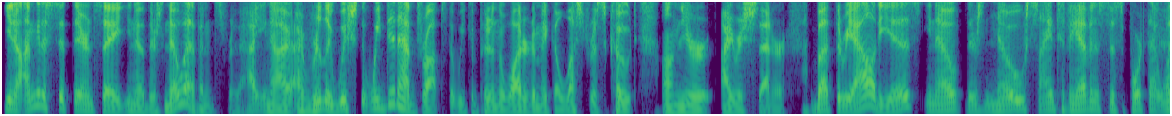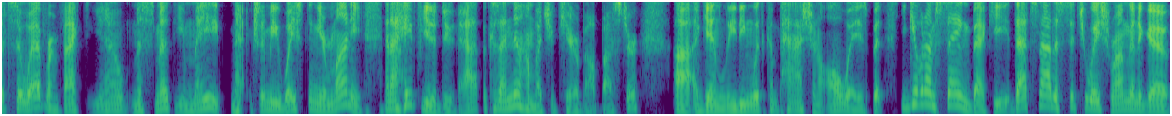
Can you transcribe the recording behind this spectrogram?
You know, I'm going to sit there and say, you know, there's no evidence for that. You know, I, I really wish that we did have drops that we could put in the water to make a lustrous coat on your Irish setter. But the reality is, you know, there's no scientific evidence to support that whatsoever. In fact, you know, Miss Smith, you may actually be wasting your money. And I hate for you to do that because I know how much you care about Buster. Uh, again, leading with compassion always. But you get what I'm saying, Becky. That's not a situation where I'm going to go,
